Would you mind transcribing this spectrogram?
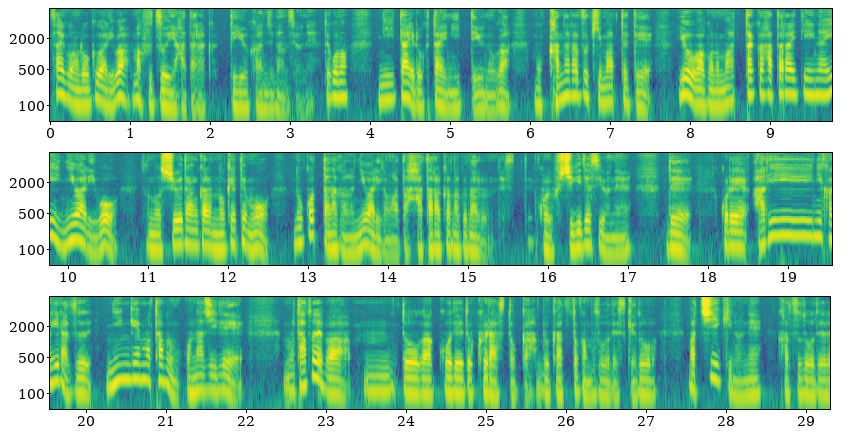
最後の6割はま普通に働くっていう感じなんですよね。でこの2対6対2っていうのがもう必ず決まってて要はこの全く働いていない2割をその集団からのけても残った中の2割がまた働かなくなるんですってこれ不思議ですよね。でこれアリに限らず人間も多分同じで例えばうんと学校でいうとクラスとか部活とかもそうですけど、まあ、地域のね活動で例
